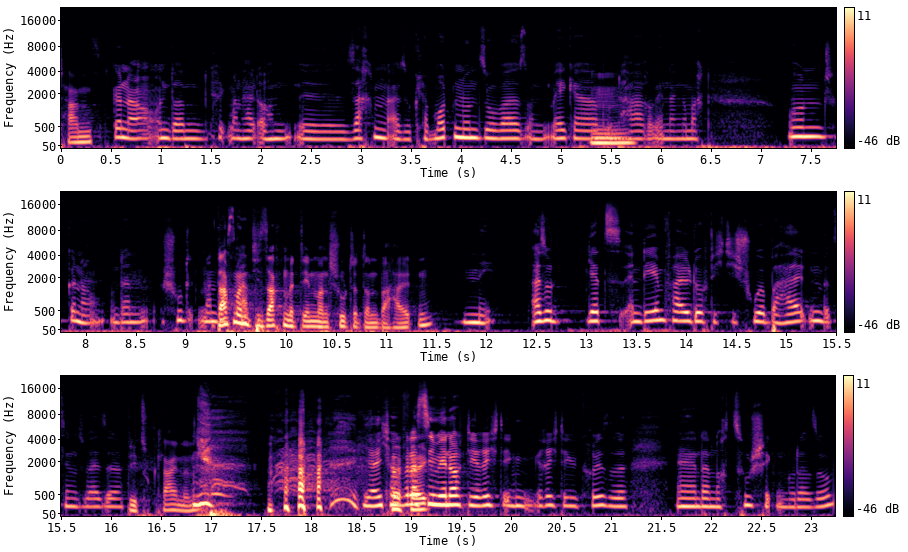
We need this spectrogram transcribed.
tanzt. Genau, und dann kriegt man halt auch äh, Sachen, also Klamotten und sowas und Make-up Mhm. und Haare werden dann gemacht. Und genau, und dann shootet man Darf man ab. die Sachen, mit denen man shootet, dann behalten? Nee. Also jetzt in dem Fall durfte ich die Schuhe behalten, beziehungsweise Die zu kleinen? ja, ich hoffe, dass Perfekt. sie mir noch die richtigen, richtige Größe äh, dann noch zuschicken oder so.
